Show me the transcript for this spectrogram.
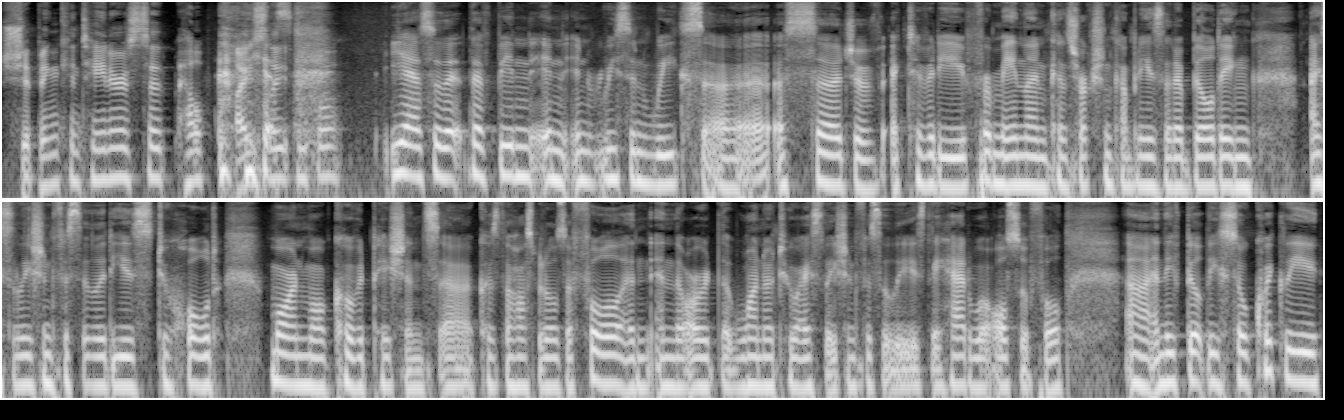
shipping containers to help isolate yes. people. Yeah, so there have been in, in recent weeks uh, a surge of activity for mainland construction companies that are building isolation facilities to hold more and more COVID patients because uh, the hospitals are full and, and the, the one or two isolation facilities they had were also full. Uh, and they've built these so quickly,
